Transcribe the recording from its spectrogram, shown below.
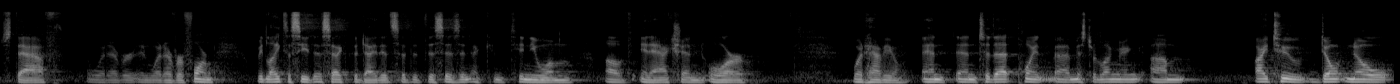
staff, whatever, in whatever form, we'd like to see this expedited so that this isn't a continuum of inaction or what have you. And, and to that point, uh, Mr. Lundgren, um, I too don't know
